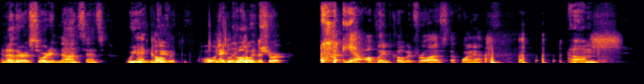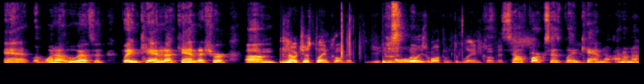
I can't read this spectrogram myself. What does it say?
and other assorted nonsense, we And didn't do. COVID. Always And blame COVID, COVID. sure. yeah, I'll blame COVID for a lot of stuff. Why not? um, and what? else? Who else? Blame Canada? Canada, sure. Um, No, just blame COVID. You're always welcome to blame COVID. South Park says blame Canada. I don't know.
